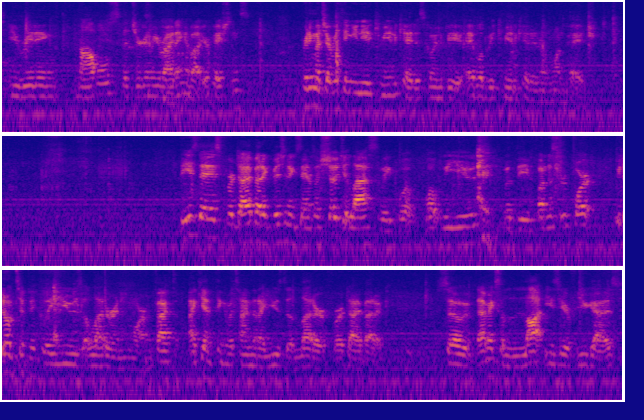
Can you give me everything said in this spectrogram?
to be reading novels that you're going to be writing about your patients. Pretty much everything you need to communicate is going to be able to be communicated on one page. These days, for diabetic vision exams, I showed you last week what, what we use with the fundus report. We don't typically use a letter anymore. In fact, I can't think of a time that I used a letter for a diabetic. So that makes it a lot easier for you guys.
